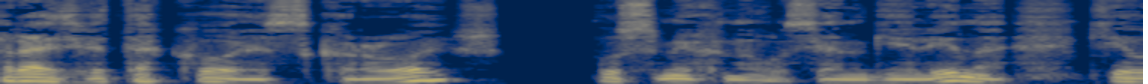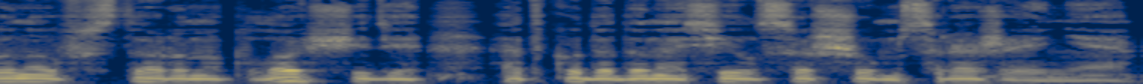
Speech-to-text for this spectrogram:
«Разве такое скроешь?» — усмехнулась Ангелина, кивнув в сторону площади, откуда доносился шум сражения.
